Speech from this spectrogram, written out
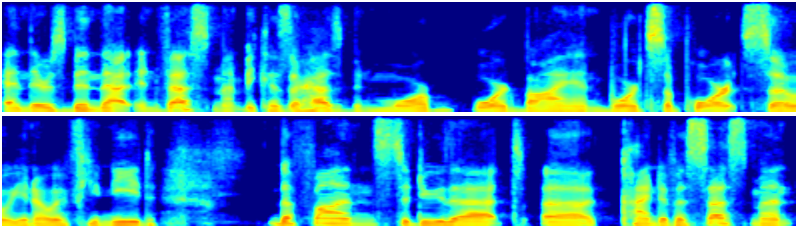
and there's been that investment because there has been more board buy-in board support so you know if you need the funds to do that uh, kind of assessment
